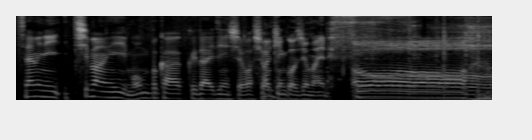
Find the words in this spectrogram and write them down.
ちなみに一番いい文部科学大臣賞は賞金50万円です、おー。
